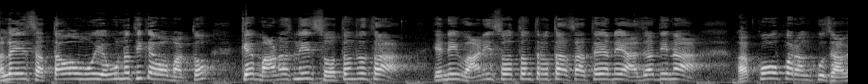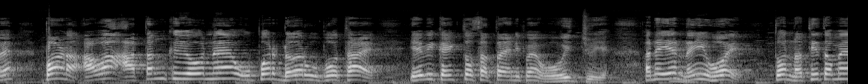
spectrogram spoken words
એટલે એ સત્તાઓ હું એવું નથી કહેવા માંગતો કે માણસની સ્વતંત્રતા એની વાણી સ્વતંત્રતા સાથે અને આઝાદીના હકો ઉપર અંકુશ આવે. પણ આવા આતંકીઓને ઉપર ડર ઊભો થાય એવી કંઈક તો સત્તા એની પાસે હોવી જ જોઈએ. અને એ નહીં હોય તો નથી તમે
